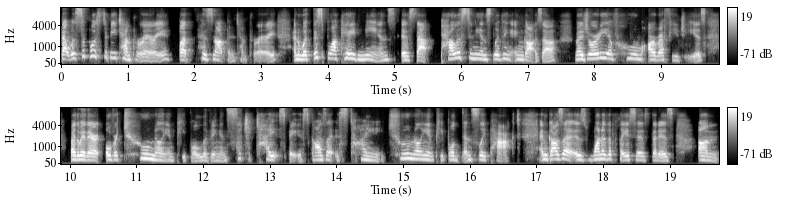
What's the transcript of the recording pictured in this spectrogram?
That was supposed to be temporary, but has not been temporary. And what this blockade means is that Palestinians living in Gaza, majority of whom are refugees, by the way, there are over 2 million people living in such a tight space. Gaza is tiny, 2 million people densely packed. And Gaza is one of the places that is um,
